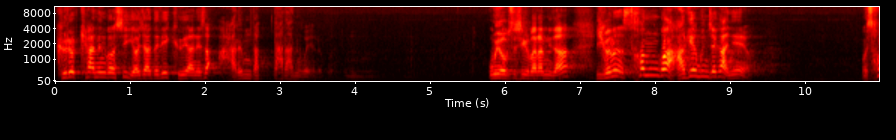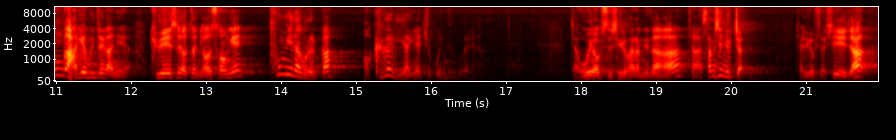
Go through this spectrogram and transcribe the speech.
그렇게 하는 것이 여자들이 교회 안에서 아름답다라는 거예요, 여러분. 음. 오해 없으시길 바랍니다. 이거는 선과 악의 문제가 아니에요. 뭐 선과 악의 문제가 아니에요. 교회에서의 어떤 여성의 품이라고 그럴까? 어, 그걸 이야기해 주고 있는 거예요. 자, 오해 없으시길 바랍니다. 자, 36절. 자, 읽읍시다. 시작.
